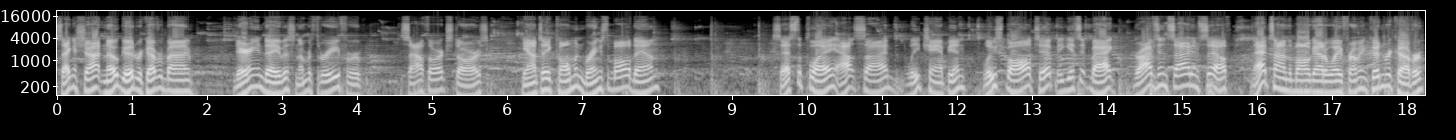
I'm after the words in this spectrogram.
Second shot, no good. Recovered by Darian Davis, number three for South Ark Stars. Keontae Coleman brings the ball down. Sets the play outside, Lee Champion. Loose ball, tip, he gets it back, drives inside himself. That time the ball got away from him, couldn't recover.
